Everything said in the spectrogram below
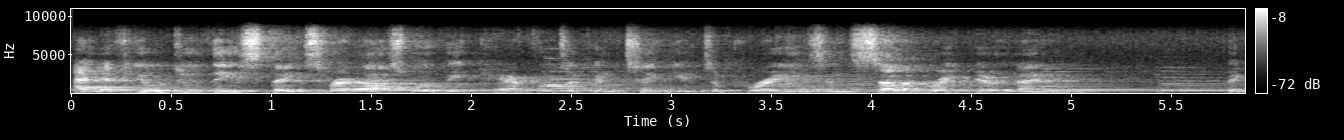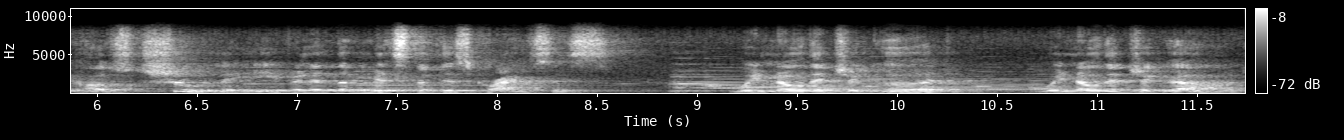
And if you'll do these things for us, we'll be careful to continue to praise and celebrate your name. Because truly, even in the midst of this crisis, We know that you're good. We know that you're God.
